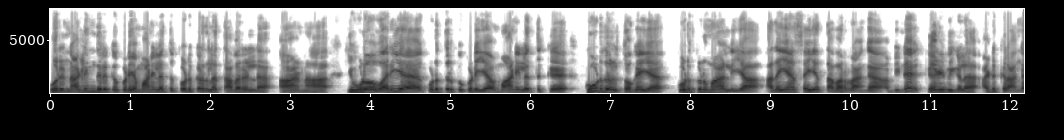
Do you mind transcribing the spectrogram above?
ஒரு நலிந்து இருக்கக்கூடிய மாநிலத்துக்கு கொடுக்கறதுல தவறு இல்லை ஆனா இவ்வளோ வரிய கொடுத்துருக்கக்கூடிய மாநிலத்துக்கு கூடுதல் தொகையை கொடுக்கணுமா இல்லையா? அதை ஏன் செய்ய தவறுறாங்க அப்படின்னு கேள்விகளை அடுக்கிறாங்க.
